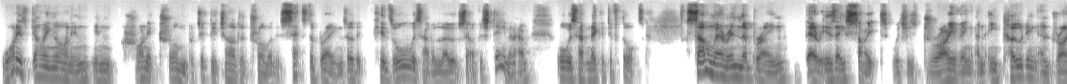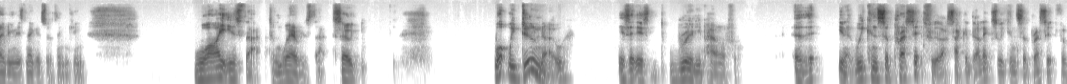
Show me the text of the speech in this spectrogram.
what is going on in in chronic trauma, particularly childhood trauma, that sets the brain so that kids always have a low self-esteem and have always have negative thoughts somewhere in the brain, there is a site which is driving and encoding and driving this negative thinking. Why is that and where is that? So, what we do know is it is really powerful. Uh, you know, we can suppress it through our psychedelics, we can suppress it for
